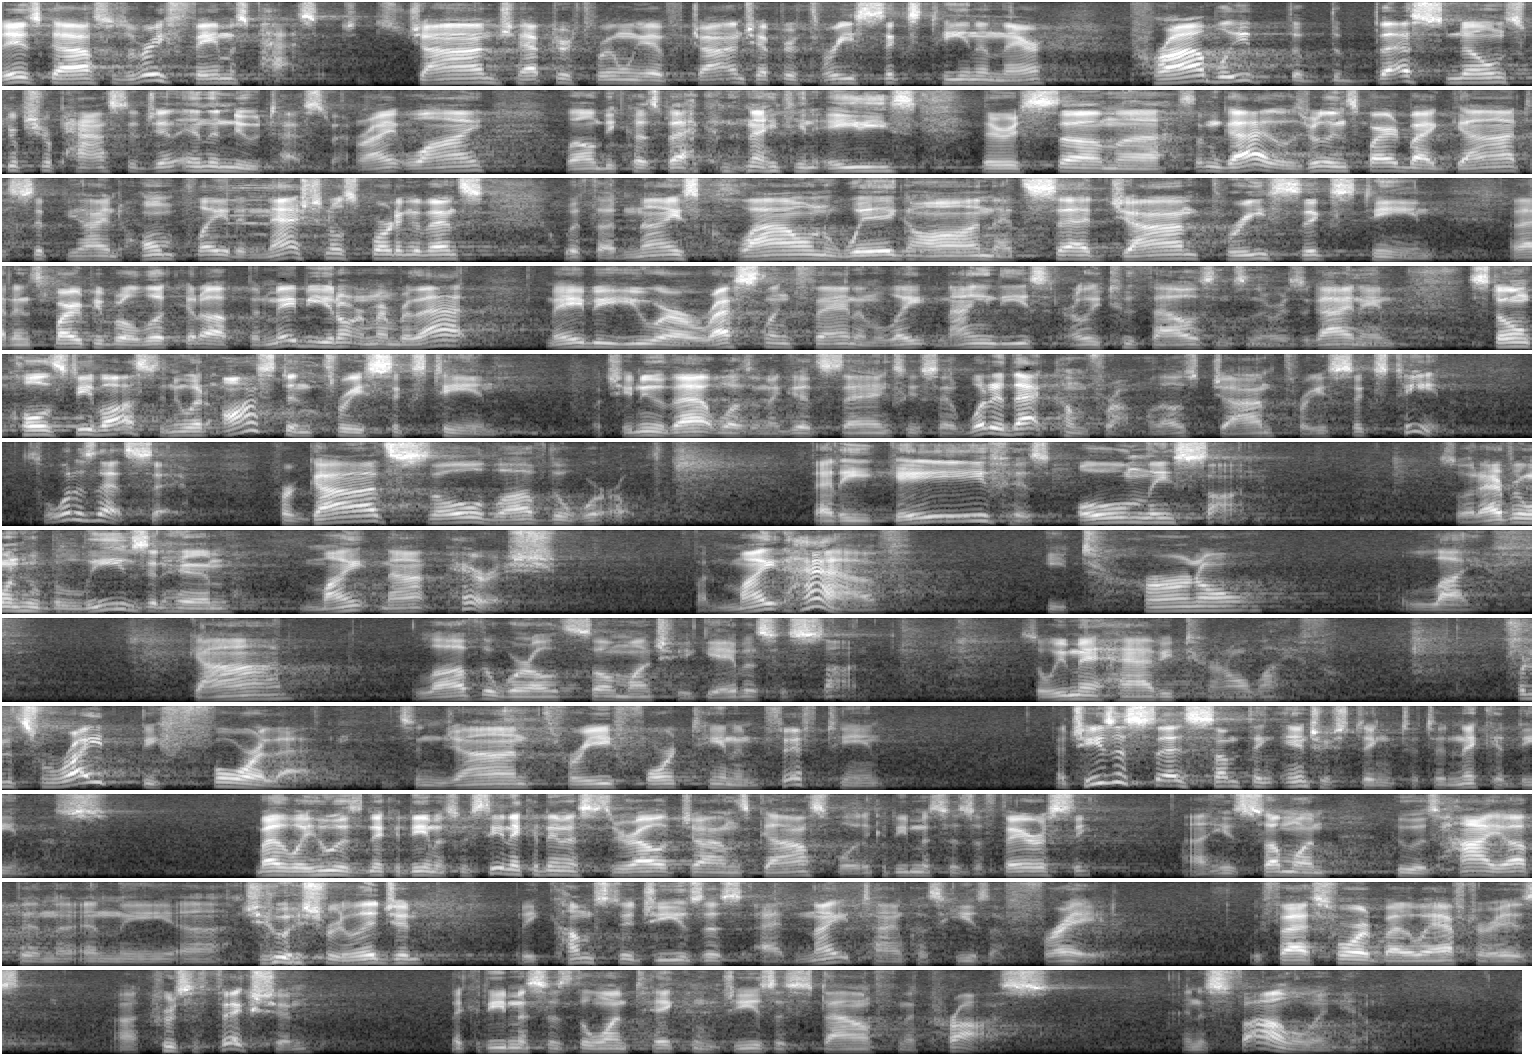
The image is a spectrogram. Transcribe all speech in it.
Today's gospel is a very famous passage. It's John chapter 3, and we have John chapter 3, 16 in there. Probably the, the best known scripture passage in, in the New Testament, right? Why? Well, because back in the 1980s, there was some, uh, some guy that was really inspired by God to sit behind home plate at national sporting events with a nice clown wig on that said John 3:16. That inspired people to look it up. And maybe you don't remember that, Maybe you were a wrestling fan in the late 90s and early 2000s, and there was a guy named Stone Cold Steve Austin who had Austin 316. But you knew that wasn't a good saying, so he said, What did that come from? Well, that was John 316. So what does that say? For God so loved the world that he gave his only Son, so that everyone who believes in him might not perish, but might have eternal life. God loved the world so much he gave us his son so we may have eternal life. But it's right before that. It's in John 3 14 and 15 that Jesus says something interesting to, to Nicodemus. By the way, who is Nicodemus? We see Nicodemus throughout John's gospel. Nicodemus is a Pharisee. Uh, he's someone who is high up in the, in the uh, Jewish religion, but he comes to Jesus at nighttime because he's afraid. We fast forward, by the way, after his uh, crucifixion, Nicodemus is the one taking Jesus down from the cross and is following him.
